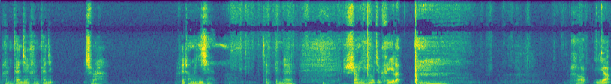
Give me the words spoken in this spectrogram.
很干净，很干净，是吧？非常明显，就等着上油就可以了。好，一样，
